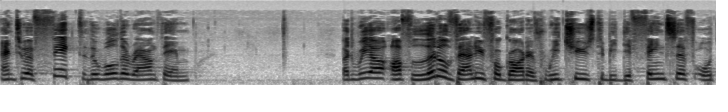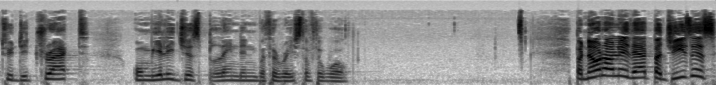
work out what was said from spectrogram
and to affect the world around them. But we are of little value for God if we choose to be defensive or to detract or merely just blend in with the rest of the world. But not only that, but Jesus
